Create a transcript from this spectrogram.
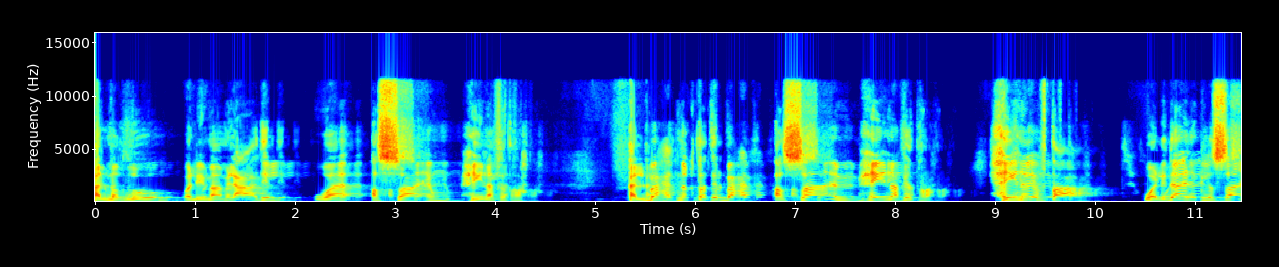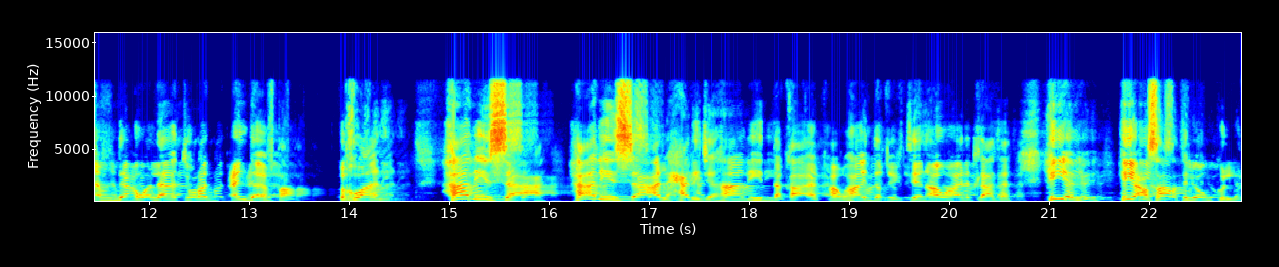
المظلوم والإمام العادل والصائم حين فطرة. البحث نقطة البحث الصائم حين فطرة. حين إفطاره. ولذلك للصائم دعوة لا ترد عند إفطاره. إخواني هذه الساعة هذه الساعة الحرجة هذه الدقائق أو هذه الدقيقتين أو هذه الثلاثة هي هي عصارة اليوم كله.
